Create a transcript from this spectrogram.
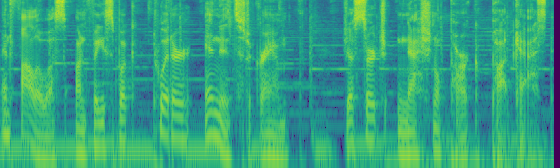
and follow us on Facebook, Twitter, and Instagram. Just search National Park Podcast.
